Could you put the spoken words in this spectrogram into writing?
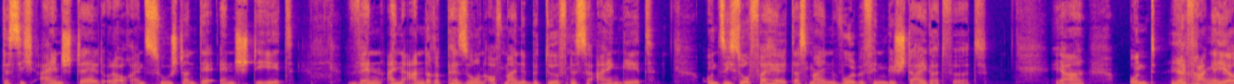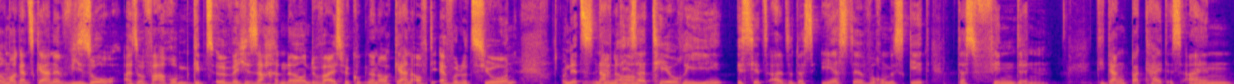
das sich einstellt oder auch ein Zustand, der entsteht, wenn eine andere Person auf meine Bedürfnisse eingeht und sich so verhält, dass mein Wohlbefinden gesteigert wird. Ja, und Ja, wir fragen ja hier ja. auch immer ganz gerne, wieso? Also warum gibt's irgendwelche Sachen? Ne? Und du weißt, wir gucken dann auch gerne auf die Evolution. Und jetzt nach Genau. dieser Theorie ist jetzt also das Erste, worum es geht, das Finden. Die Dankbarkeit ist ein,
